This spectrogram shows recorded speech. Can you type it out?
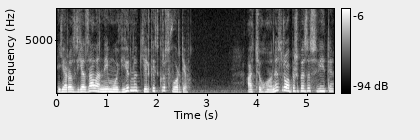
я розв'язала неймовірну кількість кросвордів. А цього не зробиш без освіти.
